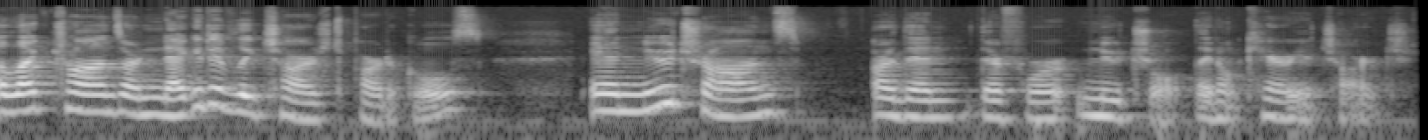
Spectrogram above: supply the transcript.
Electrons are negatively charged particles, and neutrons are then therefore neutral. They don't carry a charge.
